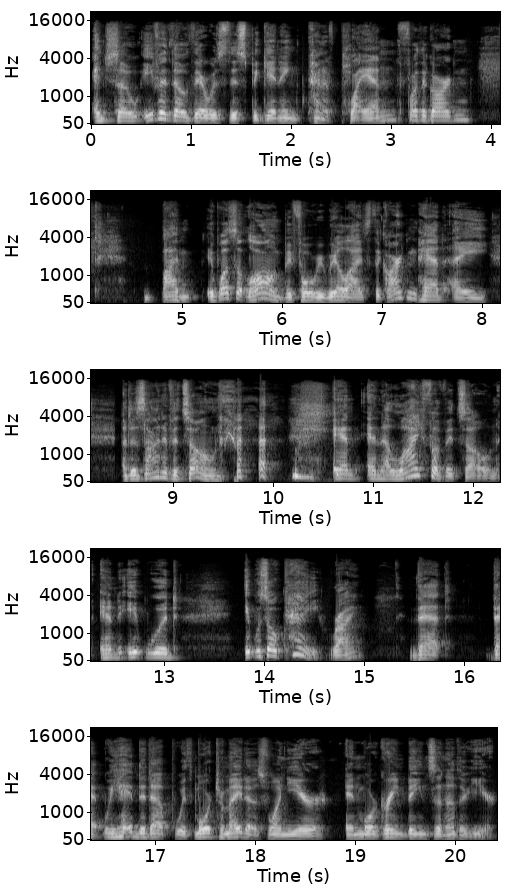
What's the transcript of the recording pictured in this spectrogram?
And so, even though there was this beginning kind of plan for the garden, by it wasn't long before we realized the garden had a a design of its own and and a life of its own. And it would it was okay right? That that we ended up with more tomatoes one year and more green beans another year.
